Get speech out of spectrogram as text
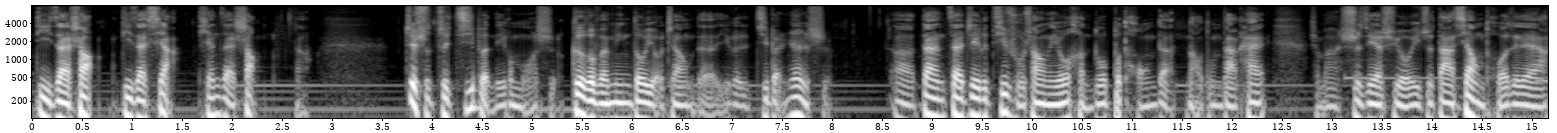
地在上，地在下。天在上啊，这是最基本的一个模式，各个文明都有这样的一个基本认识啊。但在这个基础上呢，有很多不同的脑洞大开，什么世界是由一只大象驮着的呀，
